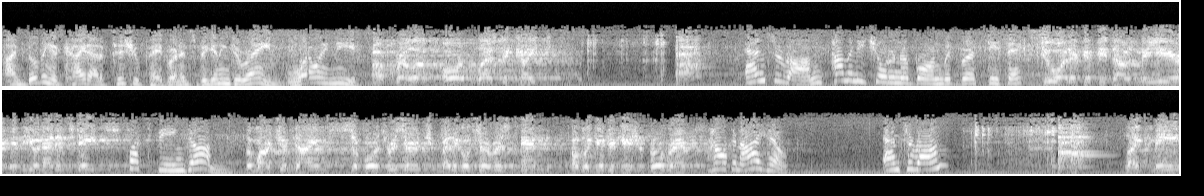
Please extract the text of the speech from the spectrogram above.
I'm building a kite out of tissue paper and it's beginning to rain. What do I need? Umbrella or plastic kite. Answer on. How many children are born with birth defects? 250,000 a year in the United States. What's being done? The March of Dimes supports research, medical service, and public education programs. How can I help? Answer on. Like me,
